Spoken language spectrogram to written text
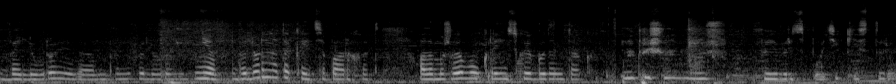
Велюрові, да, напевно, велюрові. Ні, велюр не такий, це бархат. Але можливо українською буде не так. Ми прийшли на наш фейворит спотик їсти ролл.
